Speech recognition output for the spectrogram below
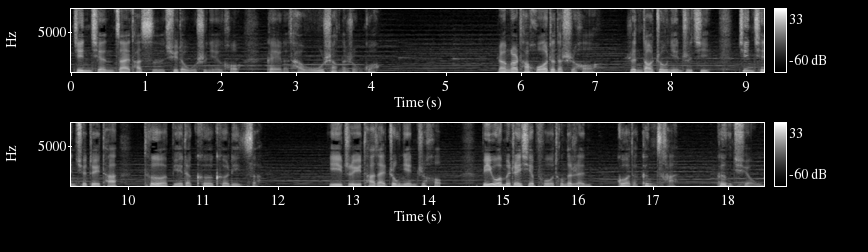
金钱在他死去的五十年后，给了他无上的荣光。然而，他活着的时候，人到中年之际，金钱却对他特别的苛刻吝啬。以至于他在中年之后，比我们这些普通的人过得更惨、更穷、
